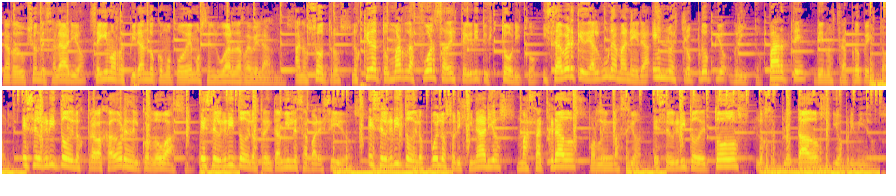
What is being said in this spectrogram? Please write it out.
la reducción de salario, seguimos respirando como podemos en lugar de rebelarnos. A nosotros nos queda tomar la fuerza de este grito histórico y saber que de alguna manera es nuestro propio grito, parte de nuestra propia historia. Es el grito de los trabajadores del Cordobazo, es el grito de los 30.000 desaparecidos, es el grito de los pueblos originarios masacrados por la invasión, es el grito de todos los explotados y oprimidos.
